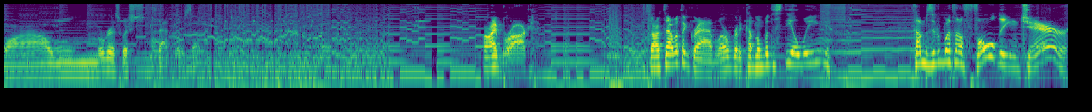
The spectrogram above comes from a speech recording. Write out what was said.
Wow. We're gonna switch Zapdos up. Alright, Brock. Starts out with a Graveler. We're gonna come in with a Steel Wing. Comes in with a folding chair.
